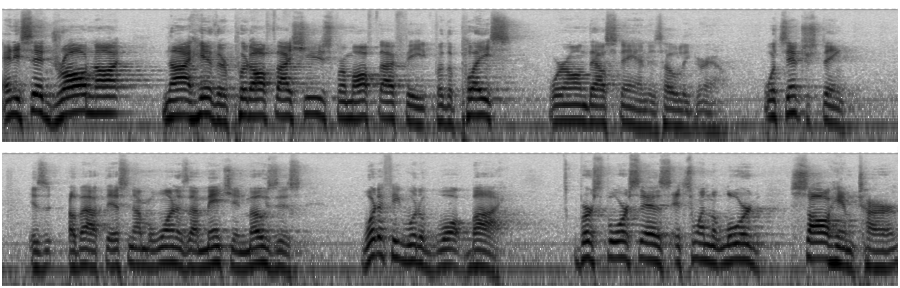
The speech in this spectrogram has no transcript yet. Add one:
And he said, Draw not nigh hither, put off thy shoes from off thy feet, for the place whereon thou stand is holy ground. What's interesting is about this, number one, as I mentioned, Moses, what if he would have walked by? Verse 4 says, It's when the Lord saw him turn.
